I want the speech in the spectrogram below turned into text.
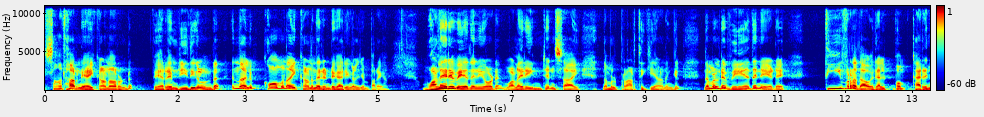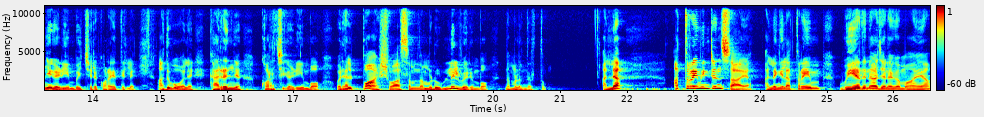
സാധാരണയായി കാണാറുണ്ട്. വേറെയും രീതികളുണ്ട്. എന്നാലും കോമൺ ആയി കാണുന്ന രണ്ട് കാര്യങ്ങൾ ഞാൻ പറയാം. വളരെ വേദനയോടെ വളരെ ഇന്റൻസായി നമ്മൾ പ്രാർത്ഥിക്കുകയാണെങ്കിൽ നമ്മളുടെ വേദനയുടെ തീവ്രത ഒരല്പം കരഞ്ഞു കഴിയുമ്പോൾ ഇച്ചിരി കുറയത്തില്ലേ? അതുപോലെ കരഞ്ഞ് കുറച്ച് കഴിയുമ്പോൾ ഒരല്പം ആശ്വാസം നമ്മുടെ ഉള്ളിൽ വരുമ്പോൾ നമ്മൾ നിർത്തും. അല്ല അത്രയും ഇന്റൻസായ അല്ലെങ്കിൽ അത്രയും വേദനാജനകമായ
